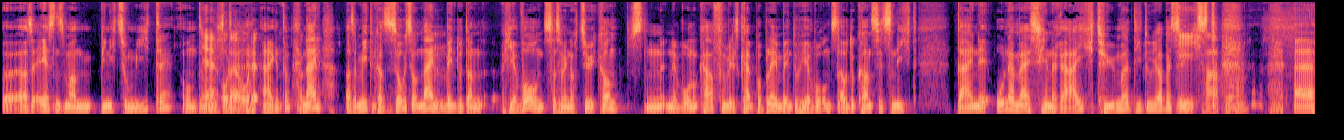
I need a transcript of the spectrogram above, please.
Äh, also erstens mal bin ich zu Miete und ja, nicht oder, oder Eigentum. Okay. Nein, also mieten kannst du sowieso. Nein, mhm. wenn du dann hier wohnst, also wenn du nach Zürich kommst, eine Wohnung kaufen willst, kein Problem, wenn du hier wohnst. Aber du kannst jetzt nicht deine unermesslichen Reichtümer, die du ja besitzt, hab, ja. Äh,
